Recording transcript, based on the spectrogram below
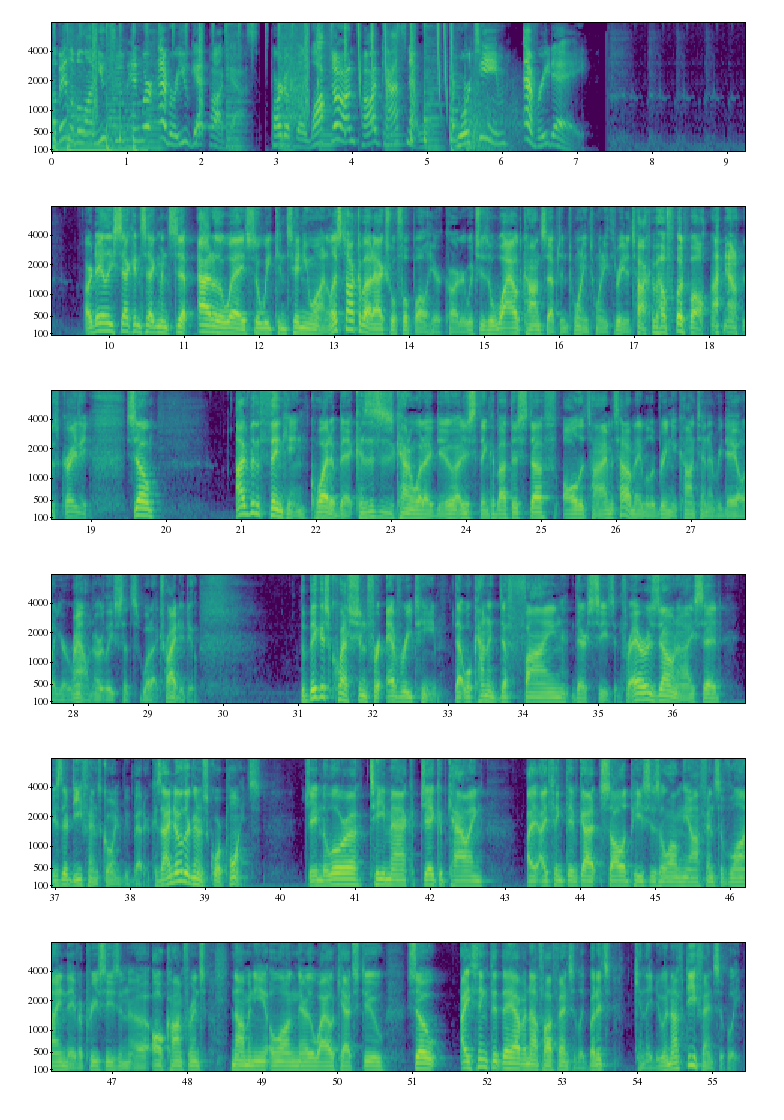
Available on YouTube and wherever you get podcasts. Part of the Locked On Podcast Network. Your team every day. Our daily second segment step out of the way so we continue on. Let's talk about actual football here, Carter, which is a wild concept in 2023 to talk about football. I know, it's crazy. So, I've been thinking quite a bit because this is kind of what I do. I just think about this stuff all the time. It's how I'm able to bring you content every day, all year round, or at least that's what I try to do. The biggest question for every team that will kind of define their season. For Arizona, I said, is their defense going to be better? Because I know they're going to score points. Jayden de Laura, T Mac, Jacob Cowing. I, I, think they've got solid pieces along the offensive line. They have a preseason uh, all conference nominee along there, the Wildcats do. So I think that they have enough offensively, but it's can they do enough defensively?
